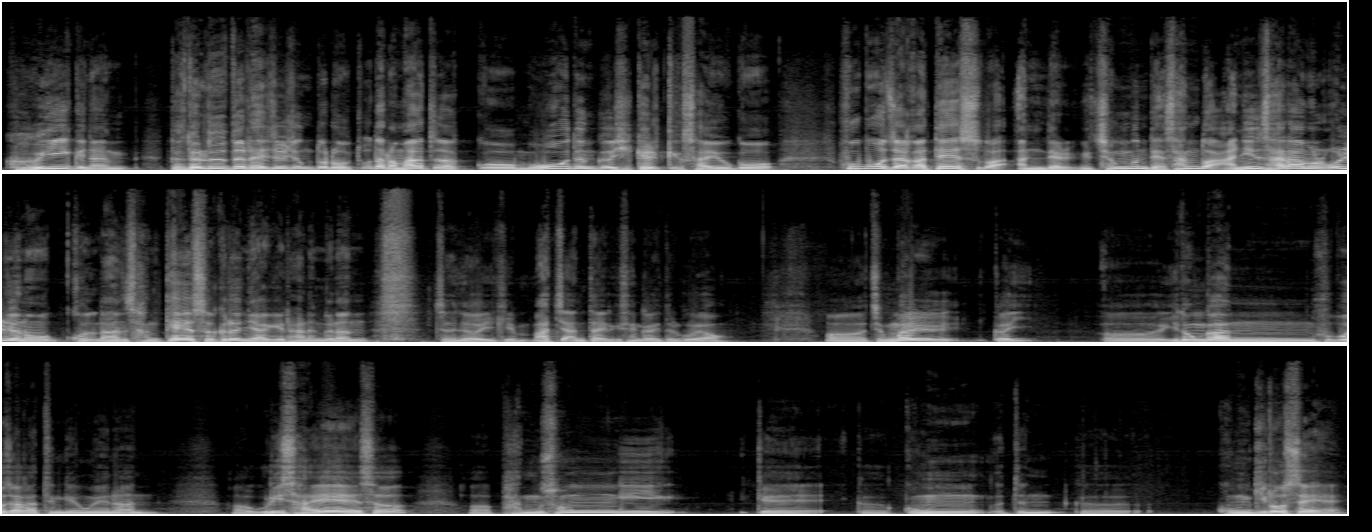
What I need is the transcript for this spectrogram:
거의 그냥 너덜너덜해질 정도로 두드러 맞았고 모든 것이 결격 사유고 후보자가 됐어도 안 될 청문 대상도 아닌 사람을 올려놓고 난 상태에서 그런 이야기를 하는 거는 전혀 이게 맞지 않다 이렇게 생각이 들고요. 어 정말 그 어, 이동관 후보자 같은 경우에는 어, 우리 사회에서 어, 방송이 이렇게 그공 어떤 그 공기로서의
